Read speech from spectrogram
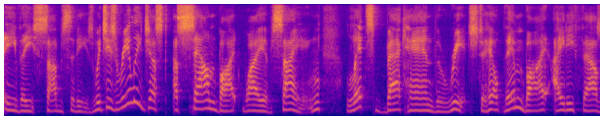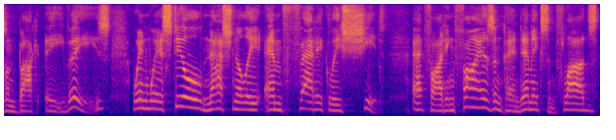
EV subsidies, which is really just a soundbite way of saying let's backhand the rich to help them buy 80,000 buck EVs when we're still nationally emphatically shit at fighting fires and pandemics and floods,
